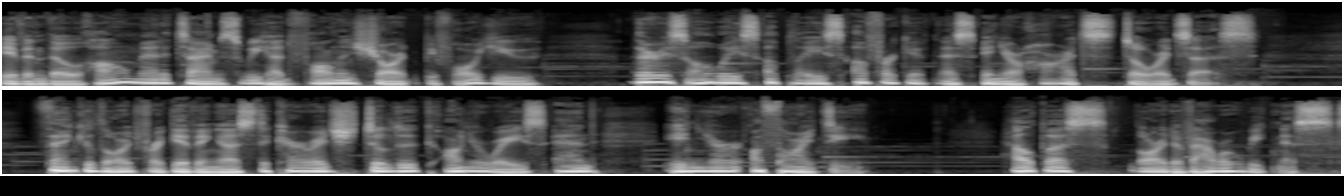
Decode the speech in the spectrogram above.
Even though how many times we had fallen short before you, there is always a place of forgiveness in your hearts towards us. Thank you, Lord, for giving us the courage to look on your ways and in your authority. Help us, Lord, of our weakness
